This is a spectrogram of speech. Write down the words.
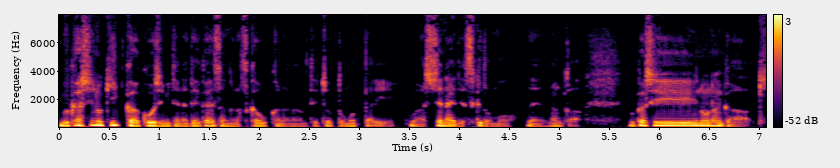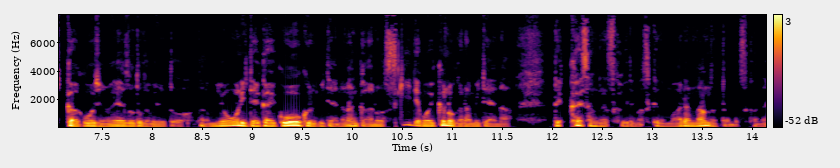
昔のキッカー工事みたいなでかいサングラス買おうかななんてちょっと思ったりはしてないですけども、ね、なんか、昔のなんか、キッカー工事の映像とか見ると、なんか妙にでかいゴーグルみたいな、なんかあの、スキーでも行くのかなみたいな、でっかいサングラスかけてますけども、あれは何だったんですかね。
